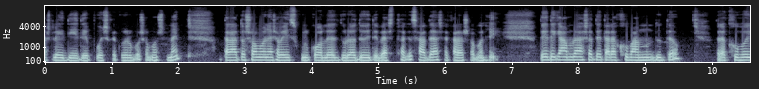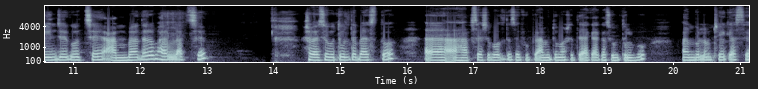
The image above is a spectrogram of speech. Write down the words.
আসলেই দিয়ে দিয়ে, পরিষ্কার করে দেবো সমস্যা নাই। তারা তো সময় নেই সবাই স্কুল, কলেজ, দৌড়াদৌড়িতে ব্যস্ত থাকে, ছাদে আসা কারও সময় নেই। তো এদিকে আমরা আসাতে তারা খুব আনন্দিত, তারা খুবই এনজয় করছে আমাদেরও ভালো লাগছে। সবাই ছবি তুলতে ব্যস্ত। হাফসা এসে বলতেছে, ফুপি, আমি তোমার সাথে একা একা ছবি তুলবো। আমি বললাম, ঠিক আছে,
